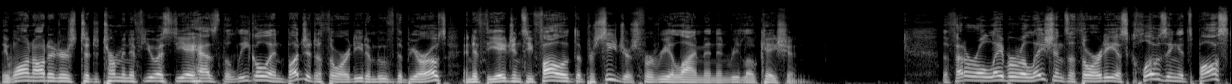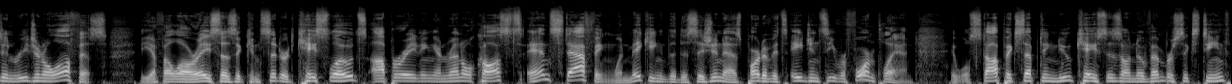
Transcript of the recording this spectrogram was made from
They want auditors to determine if USDA has the legal and budget authority to move the bureaus and if the agency followed the procedures for realignment and relocation. The Federal Labor Relations Authority is closing its Boston regional office. The FLRA says it considered caseloads, operating and rental costs, and staffing when making the decision as part of its agency reform plan. It will stop accepting new cases on November 16th.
